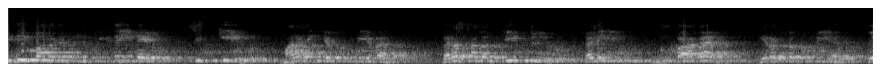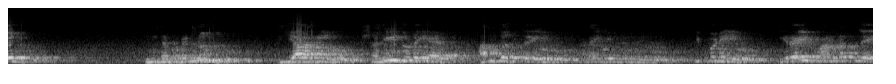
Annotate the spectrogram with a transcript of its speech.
இடிபாடுகளுக்கு இடையிலே சிக்கி மரணிக்கக்கூடியவர் பிரசவ தீட்டு கழியும் முன்பாக இறக்கக்கூடிய பெண். இந்த பெண்ணும் தியாகி ஷஹீதுடைய அந்தத்தை அடைகின்றது. இப்படி இறை மரணத்தை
